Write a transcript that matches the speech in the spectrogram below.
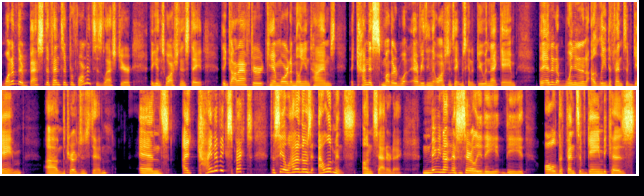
one of their best defensive performances last year against Washington State. They got after Cam Ward a million times. They kind of smothered what everything that Washington State was going to do in that game. They ended up winning an ugly defensive game. Um, the Trojans did, and I kind of expect to see a lot of those elements on Saturday. Maybe not necessarily the the all defensive game because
